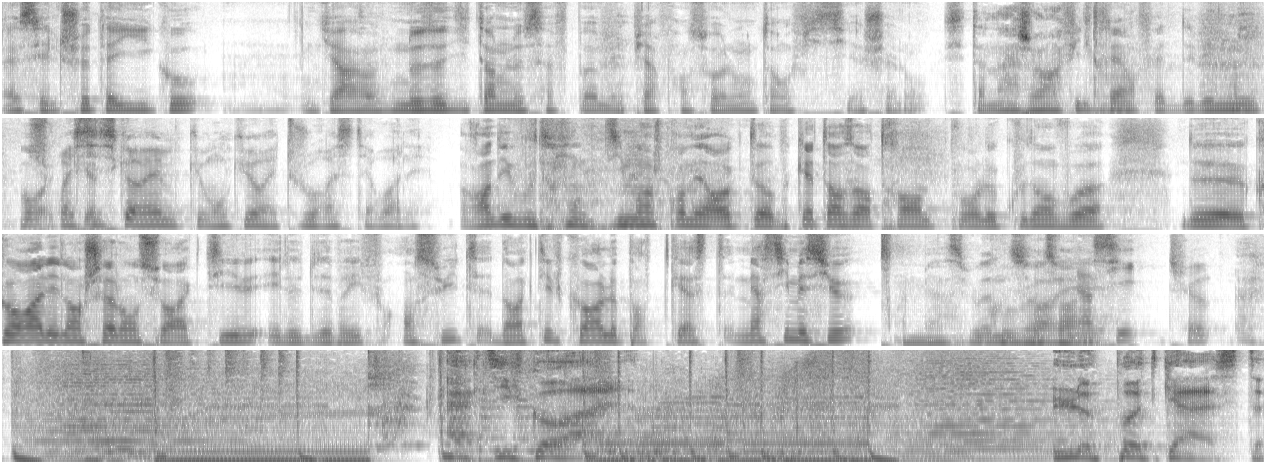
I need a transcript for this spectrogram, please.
Ah, c'est le Chetaïko, car nos auditeurs ne le savent pas, mais Pierre-François a longtemps officié à Chalon. C'est un agent infiltré, en fait, de l'ennemi. Bon, je précise quand même que mon cœur est toujours resté rouennais. Rendez-vous donc dimanche 1er octobre, 14h30 pour le coup d'envoi de Coral et Lanchalon sur Active et le débrief ensuite dans Active Coral le podcast. Merci messieurs. Merci Bonne beaucoup. soirée. Merci, ciao. Active Chorale. Le podcast.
